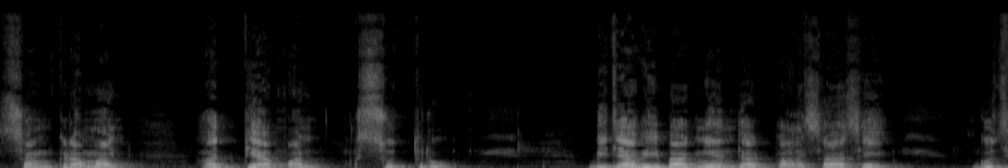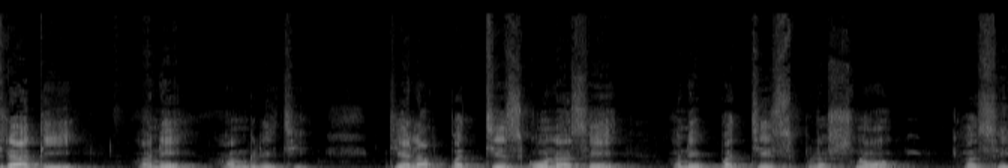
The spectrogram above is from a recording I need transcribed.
સંક્રમણ, અધ્યાપન સૂત્રો. બીજા વિભાગની અંદર ભાષા હશે, ગુજરાતી અને અંગ્રેજી. જેના પચીસ ગુણ હશે અને પચીસ પ્રશ્નો હશે.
